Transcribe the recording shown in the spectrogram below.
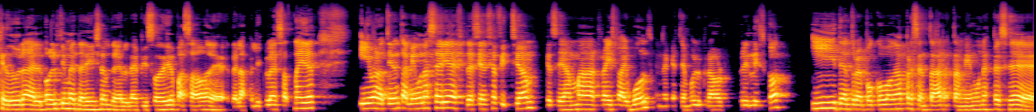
que dura el Ultimate Edition del episodio pasado de, de las películas de Zack Snyder. Y bueno, tienen también una serie de, ciencia ficción que se llama Race by Wolves, en la que está involucrado Ridley Scott. Y dentro de poco van a presentar también una especie de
